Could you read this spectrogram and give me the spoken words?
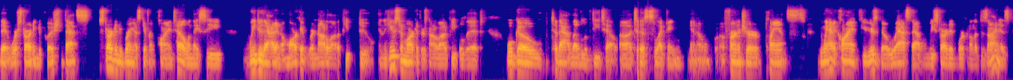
that we're starting to push. That's started to bring us different clientele when they see we do that in a market where not a lot of people do. In the Houston market, there's not a lot of people that will go to that level of detail uh, to selecting, you know, furniture, plants. We had a client a few years ago who asked that when we started working on the design is,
